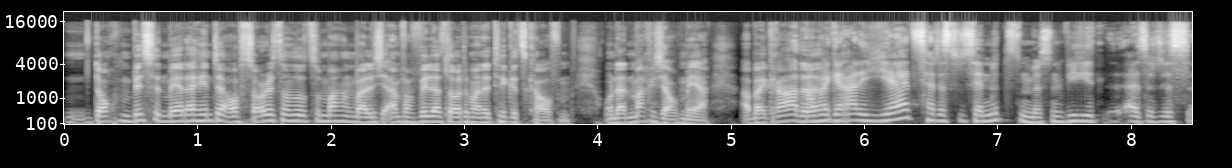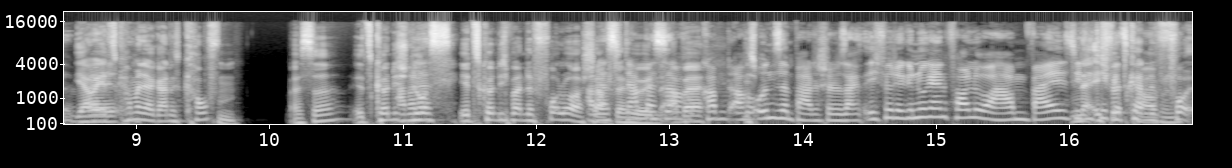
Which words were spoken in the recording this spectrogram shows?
doch ein bisschen mehr dahinter, auch Stories und so zu machen, weil ich einfach will, dass Leute meine Tickets kaufen. Und dann mache ich auch mehr. Aber gerade, Aber gerade jetzt hättest du es ja nutzen müssen. Wie die, also das, ja, aber jetzt kann man ja gar nicht kaufen. Weißt du? Jetzt könnte ich Aber nur, das- jetzt könnte ich meine aber Followerschaft das, glaub, erhöhen. das ist auch, aber kommt auch ich, unsympathisch, wenn du sagst, ich würde nur gerne Follower haben, weil sie na, ich will Tickets keine. Fol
